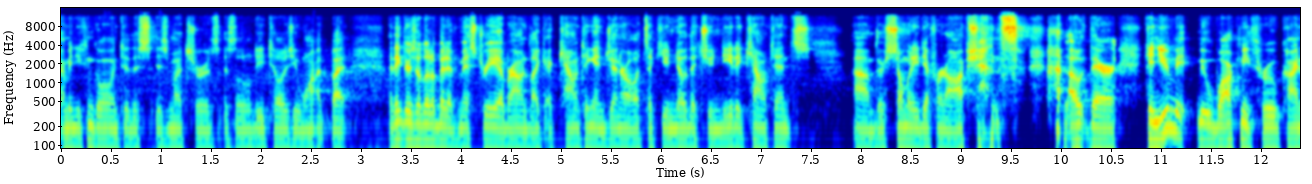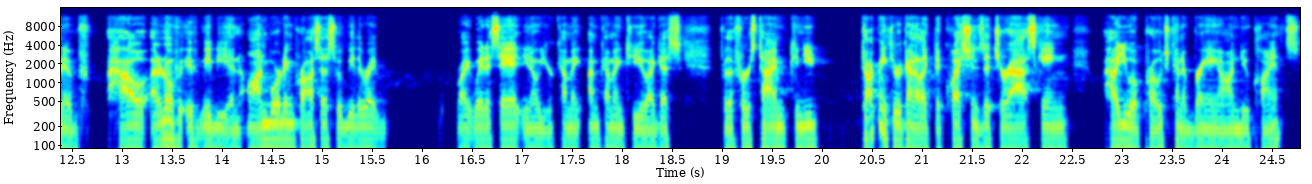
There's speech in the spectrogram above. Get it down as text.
I mean, you can go into this as much or as, as little detail as you want, but I think there's a little bit of mystery around like accounting in general. It's like you know that you need accountants. Um, there's so many different options out there. Can you walk me through kind of how I don't know if, if maybe an onboarding process would be the right right way to say it. You know, you're coming, I'm coming to you, I guess, for the first time. Can you talk me through kind of like the questions that you're asking, how you approach kind of bringing on new clients?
